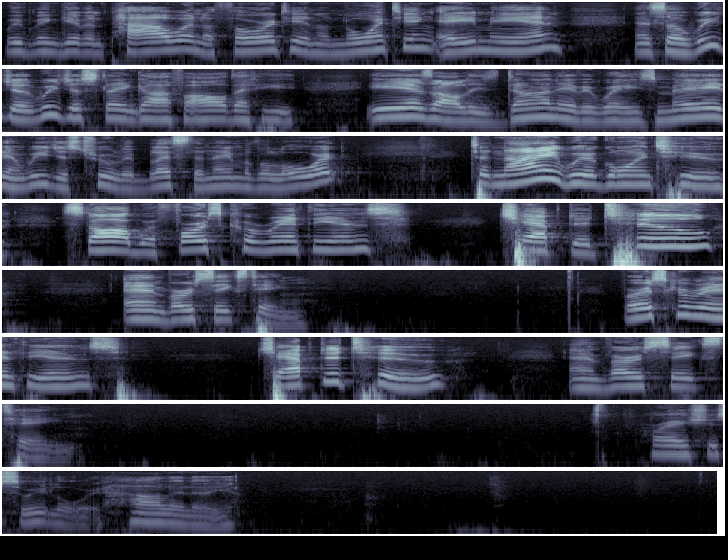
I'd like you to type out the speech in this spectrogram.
We've been given power and authority and anointing. Amen. And so we just we just thank God for all that He is, all He's done, every way He's made, and we just truly bless the name of the Lord. Tonight we're going to start with 1 Corinthians chapter 2 and verse 16. 1 Corinthians chapter 2 and verse 16. Praise you, sweet Lord. Hallelujah.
